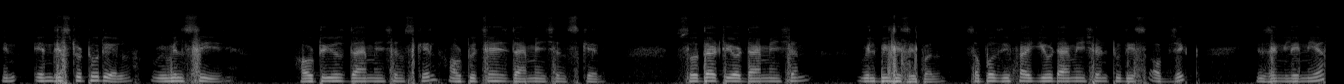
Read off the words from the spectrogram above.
In, in this tutorial we will see how to use dimension scale, how to change dimension scale so that your dimension will be visible. Suppose if I give dimension to this object using linear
